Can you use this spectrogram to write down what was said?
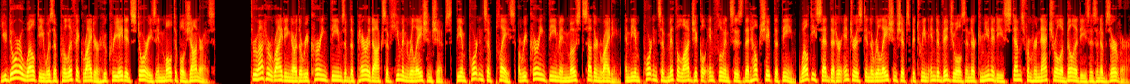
Eudora Welty was a prolific writer who created stories in multiple genres. Throughout her writing are the recurring themes of the paradox of human relationships, the importance of place a recurring theme in most Southern writing, and the importance of mythological influences that help shape the theme. Welty said that her interest in the relationships between individuals and their communities stems from her natural abilities as an observer.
